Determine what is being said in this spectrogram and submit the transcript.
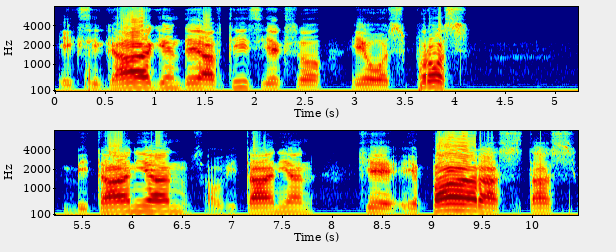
Exigagen de aftis exo eos pros, Bitanian sau Vitanian, che eparastas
